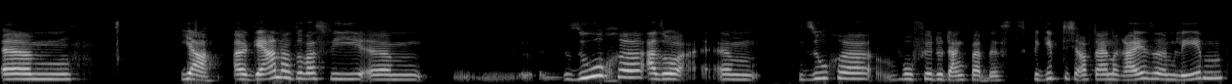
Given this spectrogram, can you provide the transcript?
Ähm, ja, äh, gerne sowas wie ähm, suche, also ähm, suche, wofür du dankbar bist. Begib dich auf deine Reise im Leben.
